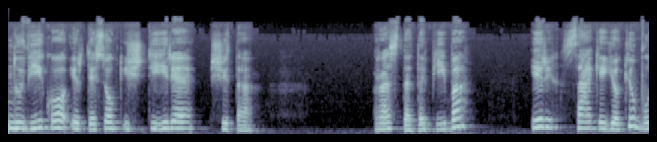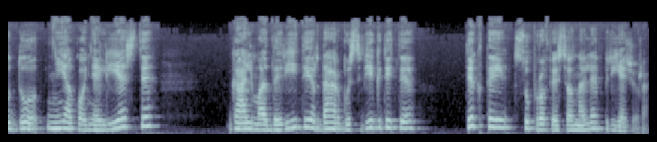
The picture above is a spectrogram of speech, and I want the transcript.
nuvyko ir tiesiog ištyrė šitą rastą tapybą ir sakė, jokių būdų nieko neliesti, galima daryti ir darbus vykdyti tik tai su profesionale priežiūra.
